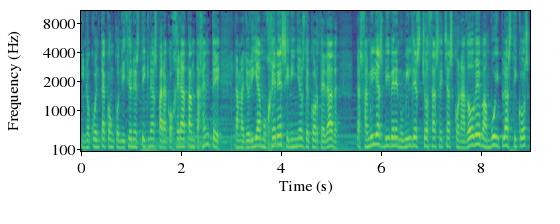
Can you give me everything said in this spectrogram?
y no cuenta con condiciones dignas para acoger a tanta gente, la mayoría mujeres y niños de corta edad. Las familias viven en humildes chozas hechas con adobe, bambú y plásticos,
